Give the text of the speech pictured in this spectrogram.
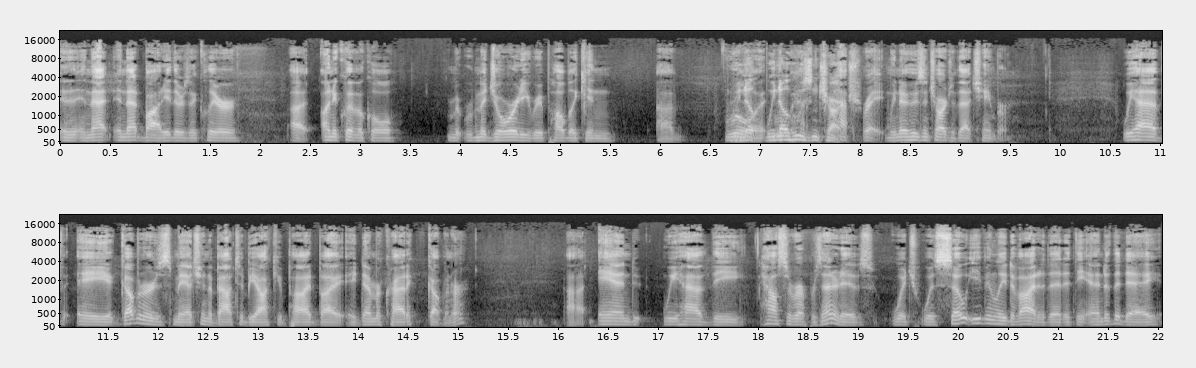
in, in that in that body there's a clear uh, unequivocal majority Republican uh, rule. We know, we know who's in charge. Right. We know who's in charge of that chamber. we have a governor's mansion about to be occupied by a Democratic governor. Uh, and we have the House of Representatives, which was so evenly divided that at the end of the day,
